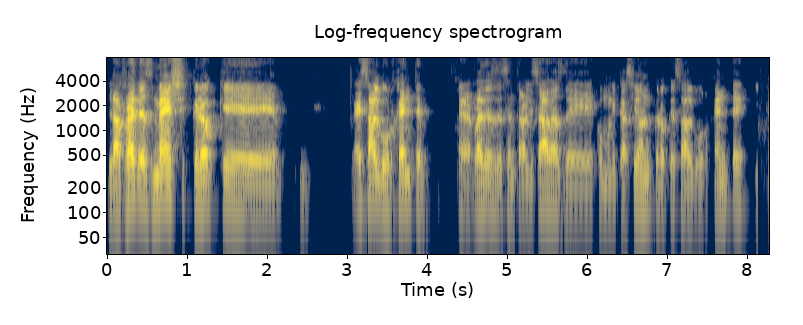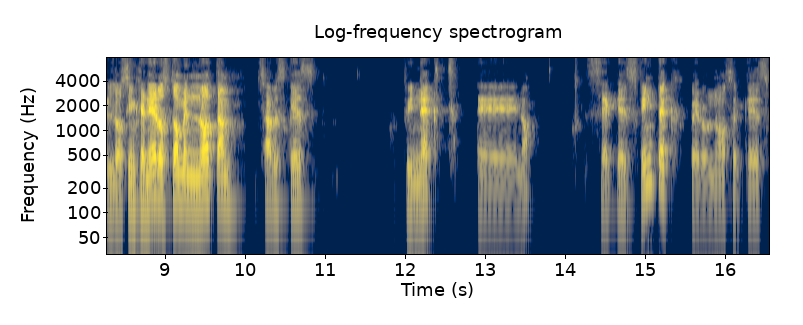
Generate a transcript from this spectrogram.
las redes mesh creo que es algo urgente. Eh, redes descentralizadas de comunicación creo que es algo urgente. Los ingenieros tomen nota. ¿Sabes qué es Finext? Eh, no. Sé que es FinTech, pero no sé qué es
